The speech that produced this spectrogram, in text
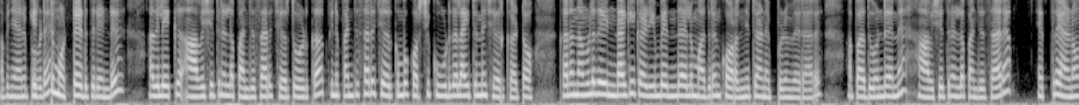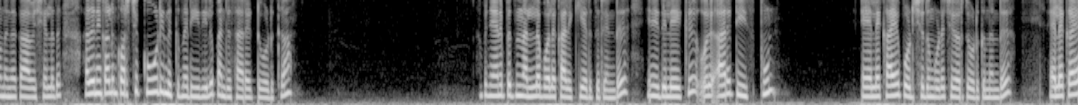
അപ്പോൾ ഞാനിപ്പോൾ ഇവിടെ മുട്ട എടുത്തിട്ടുണ്ട്. അതിലേക്ക് ആവശ്യത്തിനുള്ള പഞ്ചസാര ചേർത്ത് കൊടുക്കുക. പിന്നെ പഞ്ചസാര ചേർക്കുമ്പോൾ കുറച്ച് കൂടുതലായിട്ട് തന്നെ ചേർക്കുക കേട്ടോ കാരണം നമ്മളിത് ഉണ്ടാക്കി കഴിയുമ്പോൾ എന്തായാലും മധുരം കുറഞ്ഞിട്ടാണ് എപ്പോഴും വരാറ്. അപ്പോൾ അതുകൊണ്ട് തന്നെ ആവശ്യത്തിനുള്ള പഞ്ചസാര എത്രയാണോ നിങ്ങൾക്ക് ആവശ്യമുള്ളത് അതിനേക്കാളും കുറച്ച് കൂടി നിൽക്കുന്ന രീതിയിൽ പഞ്ചസാര ഇട്ട് കൊടുക്കുക. അപ്പോൾ ഞാനിപ്പോൾ ഇത് നല്ലപോലെ കലക്കി എടുത്തിട്ടുണ്ട് ഇനി ഇതിലേക്ക് ഒരു അര ടീസ്പൂൺ ഏലക്കായ പൊടിച്ചതും കൂടെ ചേർത്ത് കൊടുക്കുന്നുണ്ട്. ഏലക്കായ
